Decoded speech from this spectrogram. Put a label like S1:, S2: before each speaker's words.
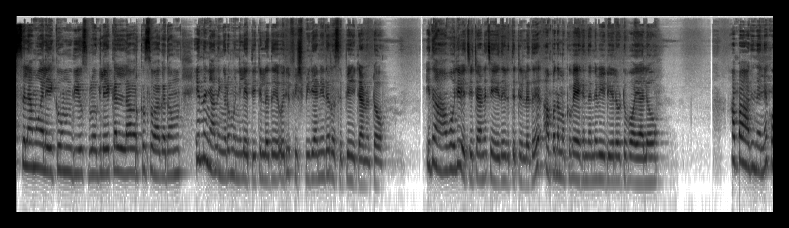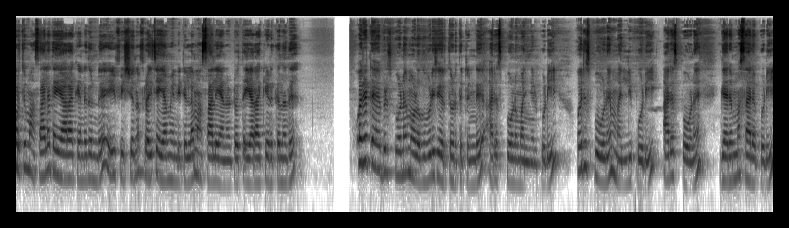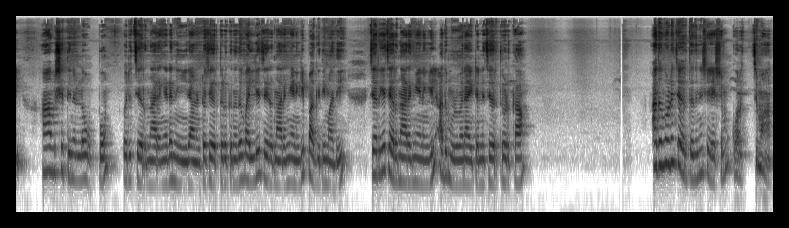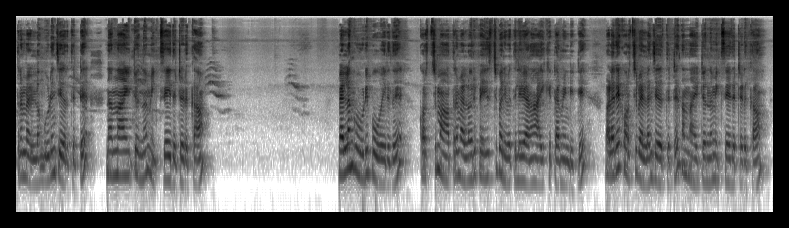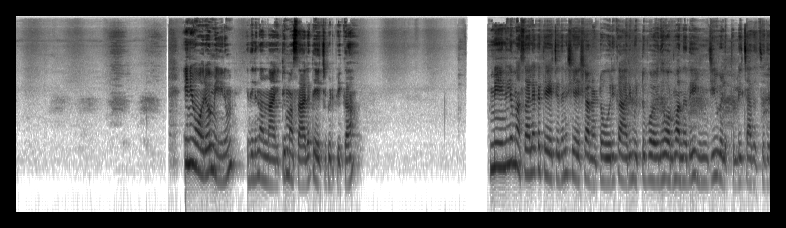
S1: അസ്സലാമു അലൈക്കും ദിയൂസ് ബ്ലോഗിലേക്ക് എല്ലാവർക്കും സ്വാഗതം. ഇന്ന് ഞാൻ നിങ്ങളുടെ മുന്നിൽ എത്തിയിട്ടുള്ളത് ഒരു ഫിഷ് ബിരിയാണിയുടെ റെസിപ്പി ആയിട്ടാണ് കേട്ടോ ഇത് ആവോലി വെച്ചിട്ടാണ് ചെയ്തെടുത്തിട്ടുള്ളത്. അപ്പോൾ നമുക്ക് വേഗം തന്നെ വീഡിയോയിലോട്ട് പോയാലോ. അപ്പോൾ ആദ്യം തന്നെ കുറച്ച് മസാല തയ്യാറാക്കേണ്ടതുണ്ട്. ഈ ഫിഷ് ഒന്ന് ഫ്രൈ ചെയ്യാൻ വേണ്ടിയിട്ടുള്ള മസാലയാണ് കേട്ടോ തയ്യാറാക്കി എടുക്കുന്നത്. ഒരു ടേബിൾ സ്പൂണ് മുളക് പൊടി ചേർത്ത് കൊടുത്തിട്ടുണ്ട്. അര സ്പൂണ് മഞ്ഞൾപ്പൊടി ഒരു സ്പൂണ് മല്ലിപ്പൊടി അര സ്പൂണ് ഗരം മസാലപ്പൊടി ആവശ്യത്തിനുള്ള ഉപ്പും ഒരു ചെറുനാരങ്ങയുടെ നീരാണ് കേട്ടോ ചേർത്തെടുക്കുന്നത്. വലിയ ചെറുനാരങ്ങയാണെങ്കിൽ പകുതി മതി. ചെറിയ ചെറുനാരങ്ങയാണെങ്കിൽ അത് മുഴുവനായിട്ട് തന്നെ ചേർത്ത് കൊടുക്കാം. അതും കൂടി ചേർത്തതിന് ശേഷം കുറച്ച് മാത്രം വെള്ളം കൂടി ചേർത്തിട്ട് നന്നായിട്ടൊന്ന് മിക്സ് ചെയ്തിട്ടെടുക്കാം. വെള്ളം കൂടി പോകരുത് കുറച്ച് മാത്രം വെള്ളം ഒരു പേസ്റ്റ് പരുവത്തിൽ വേണം ആയി കിട്ടാൻ വേണ്ടിയിട്ട്. വളരെ കുറച്ച് വെള്ളം ചേർത്തിട്ട് നന്നായിട്ടൊന്ന് മിക്സ് ചെയ്തിട്ടെടുക്കാം. ഇനി ഓരോ മീനും ഇതിൽ നന്നായിട്ട് മസാല തേച്ച് പിടിപ്പിക്കാം. മീനിൽ മസാലയൊക്കെ തേച്ചതിന് ശേഷമാണ് കേട്ടോ ഒരു കാര്യം വിട്ടുപോയത്. ഓർമ്മ വന്നത് ഇഞ്ചി വെളുത്തുള്ളി ചതച്ചത്.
